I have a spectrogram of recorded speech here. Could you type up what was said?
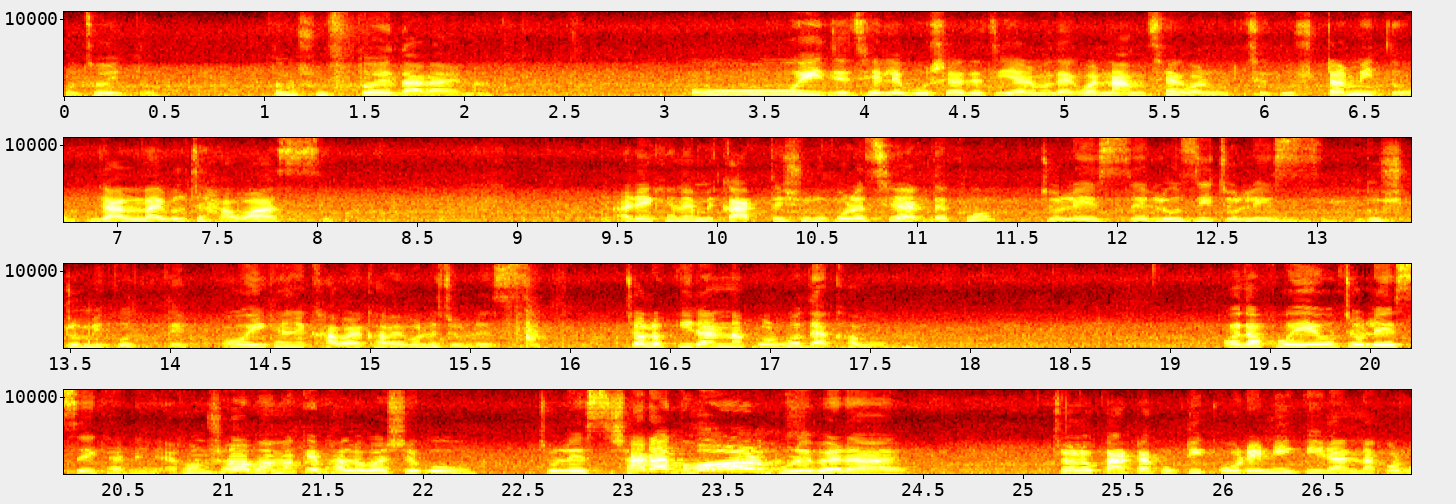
বোঝোই তো। একদম সুস্থ হয়ে দাঁড়ায় না। ওই যে ছেলে বসে আছে চেয়ারের মধ্যে, একবার নামছে, একবার উঠছে। দুষ্টামি তো, জানলায় বলছে হাওয়া আসছে। আর এখানে আমি কাটতে শুরু করেছি, আর দেখো চলে এসছে, লুজি চলে এসছে, দুষ্টমি করতে। ও এখানে খাবার খাবে বলে চলে এসছে। চলো কী রান্না করব দেখাবো। ও দেখো, এও চলে এসছে এখানে। এখন সব আমাকে ভালোবাসে গো। চলে এসছে, সারা ঘর ঘুরে বেড়ায়। চলো কাটাকুটি করে নিই, কী রান্না করব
